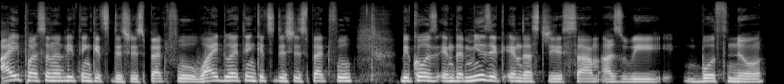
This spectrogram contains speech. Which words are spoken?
I personally think it's disrespectful. Why do I think it's disrespectful? Because in the music industry, Sam, as we both know,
